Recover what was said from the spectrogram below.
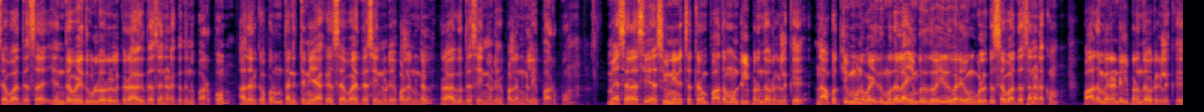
செவ்வாய் தசை எந்த வயது உள்ளவர்களுக்கு ராகு தசை நடக்குதுன்னு பார்ப்போம். அதற்கப்புறம் தனித்தனியாக செவ்வாய் தசையினுடைய பலன்கள் ராகு தசையினுடைய பலன்களை பார்ப்போம். மேசராசி அஸ்வினி நட்சத்திரம் பாதம் ஒன்றில் பிறந்தவர்களுக்கு நாற்பத்தி மூணு வயது முதல் ஐம்பது வயது வரை உங்களுக்கு செவ்வாய் தசை நடக்கும். பாதம் இரண்டில் பிறந்தவர்களுக்கு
